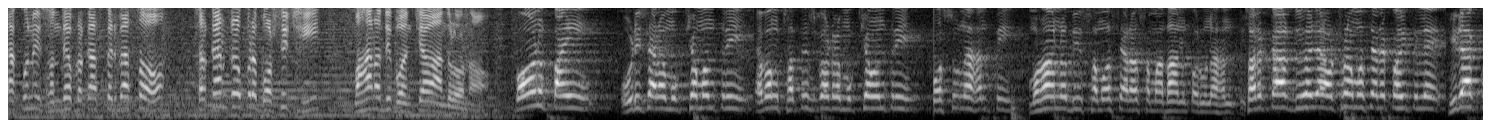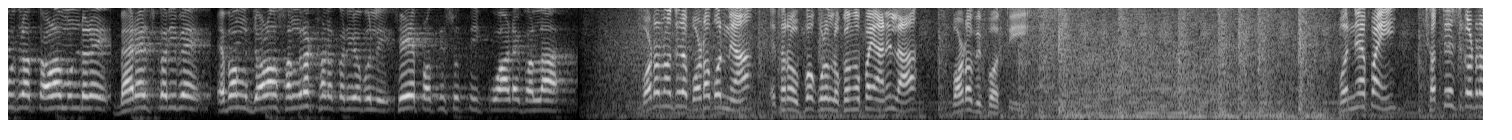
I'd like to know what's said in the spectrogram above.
তাকে নিয়ে সন্দেহ প্রকাশ করা সহ সরকার উপরে বর্ষিছি মহানদী বঞ্চাও আন্দোলন କ'ଣ ପାଇଁ ଓଡ଼ିଶାର ମୁଖ୍ୟମନ୍ତ୍ରୀ ଏବଂ ଛତିଶଗଡ଼ର ମୁଖ୍ୟମନ୍ତ୍ରୀ ବସୁନାହାନ୍ତି ମହାନଦୀ ସମସ୍ୟାର ସମାଧାନ କରୁନାହାନ୍ତି ସରକାର ଦୁଇ ହଜାର ଅଠର ମସିହାରେ କହିଥିଲେ ହୀରାକୁଦର ତଳମୁଣ୍ଡରେ ବ୍ୟାରେଜ କରିବେ ଏବଂ ଜଳ ସଂରକ୍ଷଣ କରିବେ ବୋଲି ସେ ପ୍ରତିଶ୍ରୁତି କୁଆଡ଼େ ଗଲା ବଡ଼ ନଦୀର ବଡ଼ ବନ୍ୟା ଏଥର ଉପକୂଳ ଲୋକଙ୍କ ପାଇଁ ଆଣିଲା ବଡ଼ ବିପତ୍ତି ବନ୍ୟା ପାଇଁ ଛତିଶଗଡ଼ର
